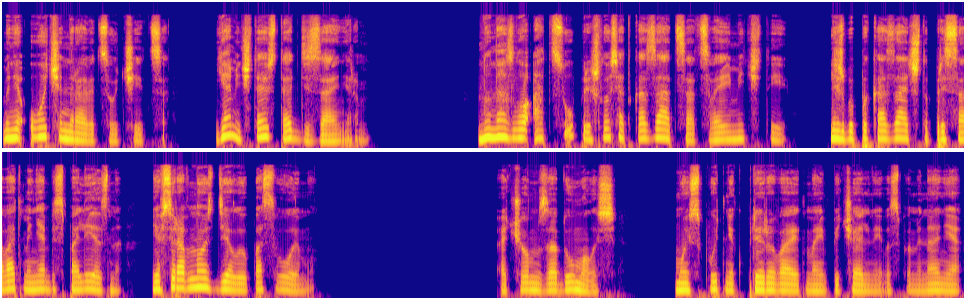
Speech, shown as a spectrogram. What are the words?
Мне очень нравится учиться. Я мечтаю стать дизайнером. Но назло отцу пришлось отказаться от своей мечты, лишь бы показать, что прессовать меня бесполезно. Я все равно сделаю по-своему. О чем задумалась? Мой спутник прерывает мои печальные воспоминания,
